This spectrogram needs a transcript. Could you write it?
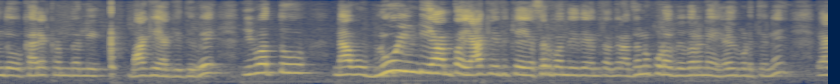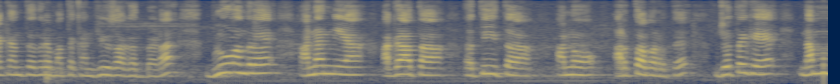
ಒಂದು ಕಾರ್ಯಕ್ರಮದಲ್ಲಿ ಭಾಗಿಯಾಗಿದ್ದೀವಿ. ಇವತ್ತು ನಾವು ಬ್ಲೂ ಇಂಡಿಯಾ ಅಂತ ಯಾಕೆ ಇದಕ್ಕೆ ಹೆಸರು ಬಂದಿದೆ ಅಂತಂದರೆ ಅದನ್ನು ಕೂಡ ವಿವರಣೆ ಹೇಳ್ಬಿಡ್ತೀನಿ. ಯಾಕಂತಂದರೆ ಮತ್ತೆ ಕನ್ಫ್ಯೂಸ್ ಆಗೋದು ಬೇಡ. ಬ್ಲೂ ಅಂದರೆ ಅನನ್ಯ ಅಗಾತ ಅತೀತ ಅನ್ನೋ ಅರ್ಥ ಬರುತ್ತೆ. ಜೊತೆಗೆ ನಮ್ಮ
